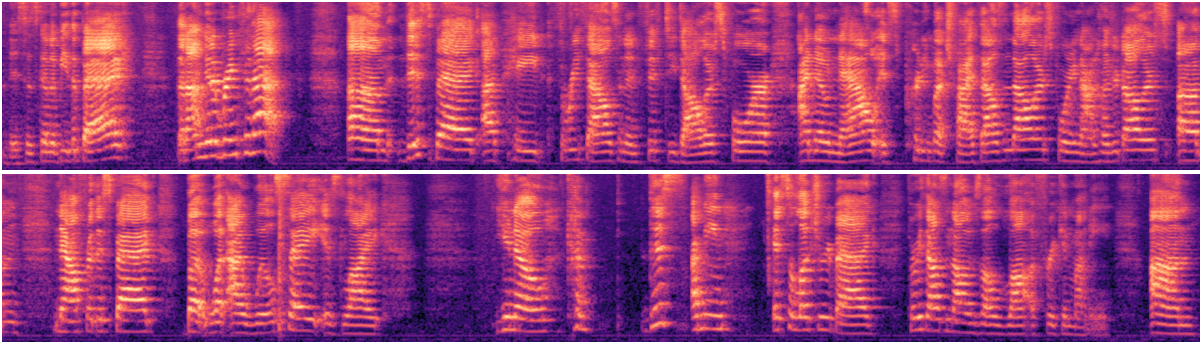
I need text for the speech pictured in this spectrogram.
this is going to be the bag that I'm going to bring for that. Um, this bag I paid $3,050 for. I know now it's pretty much $5,000, $4,900 um, now for this bag. But what I will say is like, you know, this, I mean, it's a luxury bag. $3,000 is a lot of freaking money. Um,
